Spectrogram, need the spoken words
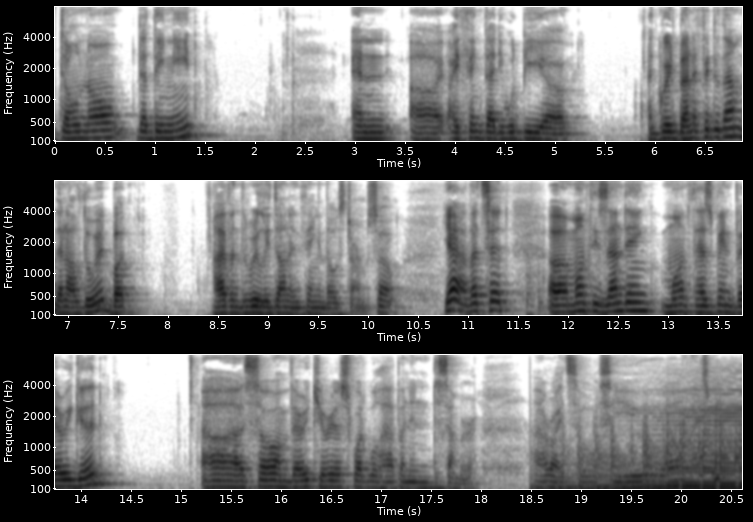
don't know that they need and uh, I think that it would be a, a great benefit to them, then I'll do it. But I haven't really done anything in those terms. So, yeah, that's it. Uh, month is ending. Month has been very good. Uh, so I'm very curious what will happen in December. All right, so we'll see you next week.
